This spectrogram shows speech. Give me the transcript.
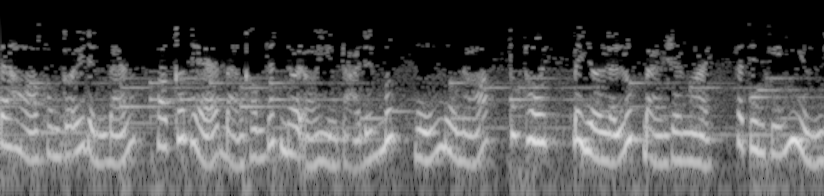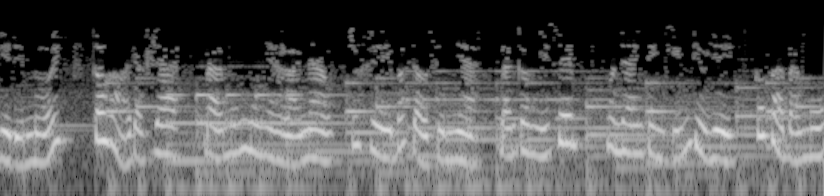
và họ không có ý định bán, hoặc có thể bạn không thích nơi ở hiện tại đến mức muốn mua nó, tốt thôi, bây giờ là lúc bạn ra ngoài và tìm kiếm những địa điểm mới. Câu hỏi đặt ra, bạn muốn mua nhà loại nào trước khi bắt đầu tìm nhà? Bạn cần nghĩ xem, mình đang tìm kiếm điều gì? Có phải bạn muốn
